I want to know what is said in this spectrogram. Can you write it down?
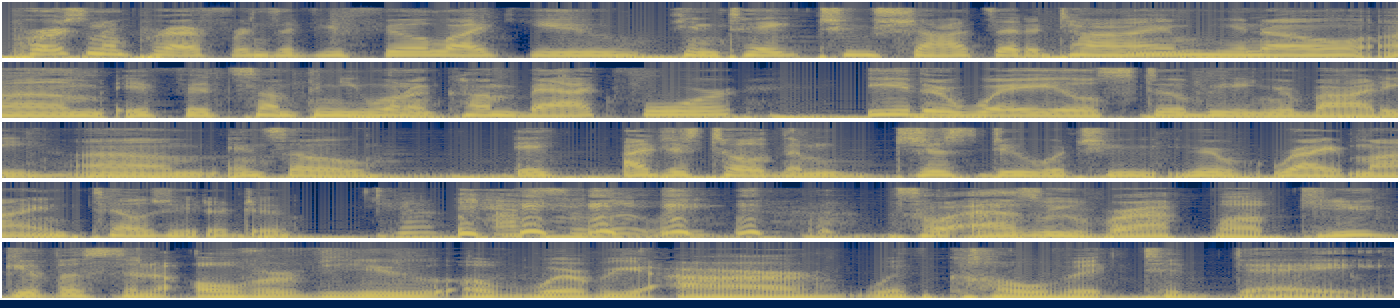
personal preference. If you feel like you can take two shots at a time, you know, um, if it's something you want to come back for, either way, it'll still be in your body. Um, and so it, I just told them, just do what you, your right mind tells you to do. yeah, absolutely. So as we wrap up, can you give us an overview of where we are with COVID today?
